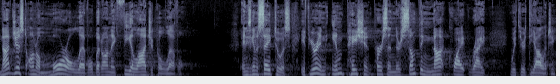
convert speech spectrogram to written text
not just on a moral level, but on a theological level. And he's going to say to us if you're an impatient person, there's something not quite right with your theology.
